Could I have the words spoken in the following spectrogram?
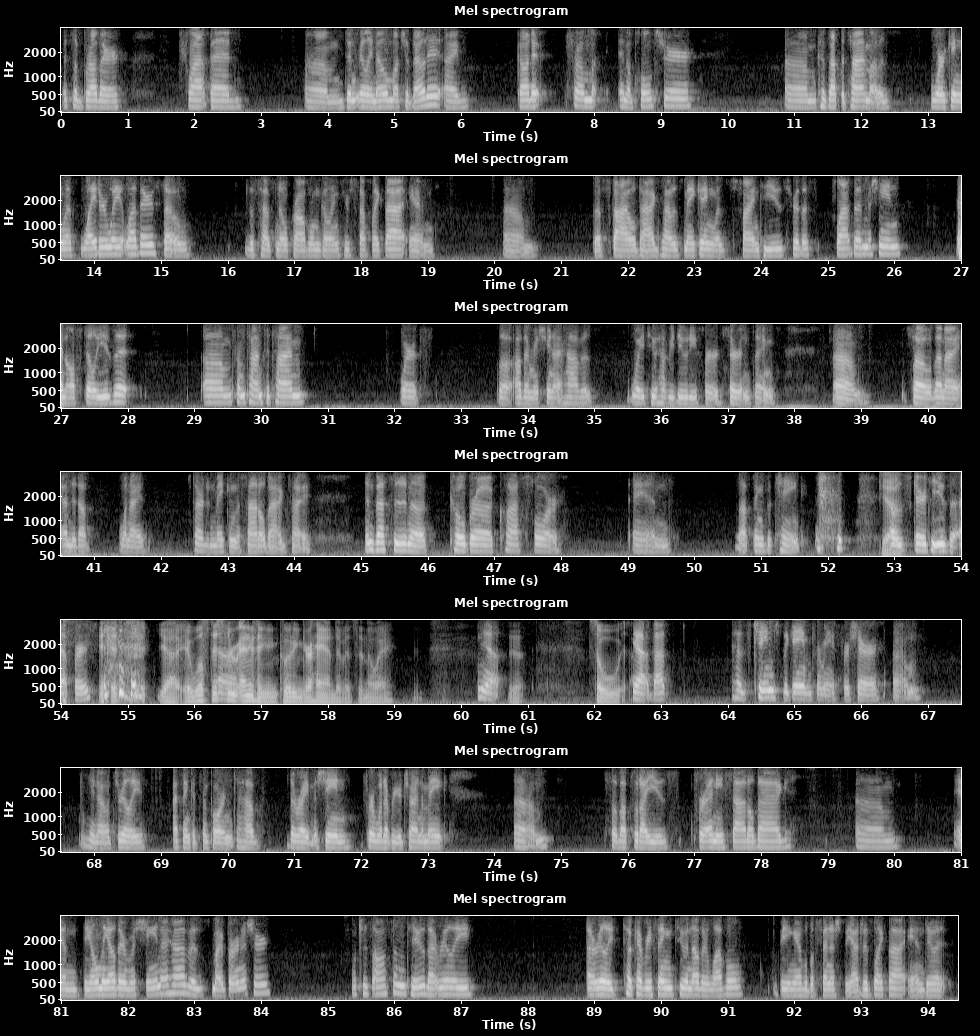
it's a brother flatbed. Um, didn't really know much about it. I got it from an upholsterer because at the time I was working with lighter weight leather, so this has no problem going through stuff like that. And um, the style bags I was making was fine to use for this flatbed machine, and I'll still use it um, from time to time. Where it's the other machine I have is way too heavy duty for certain things. Um, so then I ended up when I started making the saddlebags, I invested in a Cobra Class Four, and that thing's a tank. Yeah. I was scared to use it at first. yeah, it will stitch through Um, anything, including your hand if it's in the way. yeah, Yeah. So, yeah, that has changed the game for me for sure. Um, you know, it's really, I think it's important to have the right machine for whatever you're trying to make. Um, so that's what I use for any saddlebag. Um, and the only other machine I have is my burnisher, which is awesome too. That really, that really took everything to another level. Being able to finish the edges like that and do it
